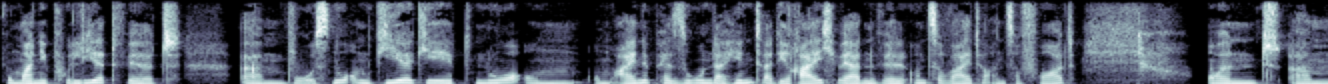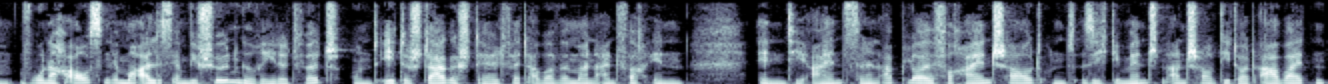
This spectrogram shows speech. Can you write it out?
wo manipuliert wird, ähm, wo es nur um Gier geht, nur um, um eine Person dahinter, die reich werden will und so weiter und so fort. Und ähm, wo nach außen immer alles irgendwie schön geredet wird und ethisch dargestellt wird, aber wenn man einfach in, in die einzelnen Abläufe reinschaut und sich die Menschen anschaut, die dort arbeiten,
